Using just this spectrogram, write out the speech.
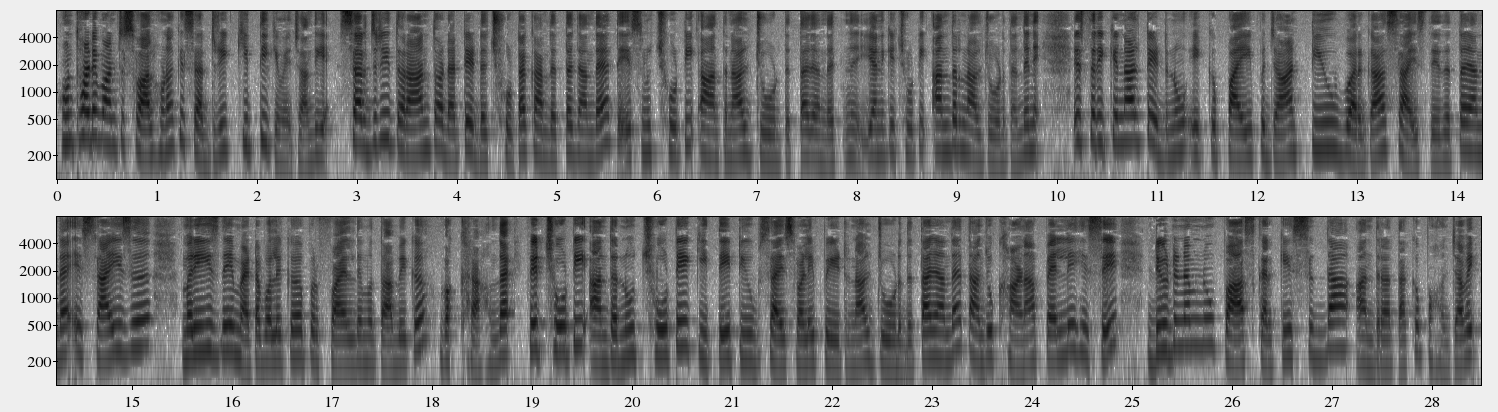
ਹੁਣ ਤੁਹਾਡੇ ਮਨ 'ਚ ਸਵਾਲ ਹੋਣਾ ਕਿ ਸਰਜਰੀ ਕੀਤੀ ਕਿਵੇਂ ਜਾਂਦੀ ਹੈ? ਸਰਜਰੀ ਦੌਰਾਨ ਤੁਹਾਡਾ ਢਿੱਡ ਛੋਟਾ ਕਰ ਦਿੱਤਾ ਜਾਂਦਾ ਹੈ ਤੇ ਇਸ ਨੂੰ ਛੋਟੀ ਆਂਤ ਨਾਲ ਜੋੜ ਦਿੱਤਾ ਜਾਂਦਾ ਹੈ ਯਾਨੀ ਕਿ ਛੋਟੀ ਅੰਦਰ ਨਾਲ ਜੋੜ ਦਿੰਦੇ ਨੇ। ਇਸ ਤਰੀਕੇ ਨਾਲ ਢਿੱਡ ਨੂੰ ਇੱਕ ਪਾਈਪ ਜਾਂ ਟਿਊਬ ਵਰਗਾ ਸਾਈਜ਼ ਦੇ ਦਿੱਤਾ ਜਾਂਦਾ ਹੈ। ਇਹ ਸਾਈਜ਼ ਮਰੀਜ਼ ਦੇ ਮੈਟਾਬੋਲਿਕ ਪ੍ਰੋਫਾਈਲ ਦੇ ਮੁਤਾਬਿਕ ਵੱਖਰਾ ਹੁੰਦਾ ਹੈ। ਫਿਰ ਛੋਟੀ ਆਂਦਰ ਨੂੰ ਛੋਟੇ ਕੀਤੇ ਟਿਊਬ ਸਾਈਜ਼ ਵਾਲੇ ਪੇਟ ਨਾਲ ਜੋੜ ਦਿੱਤਾ ਜਾਂਦਾ ਹੈ ਤਾਂ ਜੋ ਖਾਣਾ ਪਹਿਲੇ ਹਿੱਸੇ ਡਿਊਡਨਮ ਨੂੰ ਪਾਸ ਕਰਕੇ ਸਿੱਧਾ ਆਂਦਰਾਂ ਤੱਕ ਪਹੁੰਚ ਜਾਵੇ।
